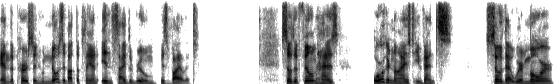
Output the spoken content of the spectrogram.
and the person who knows about the plan inside the room is Violet. So the film has organized events so that we're more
